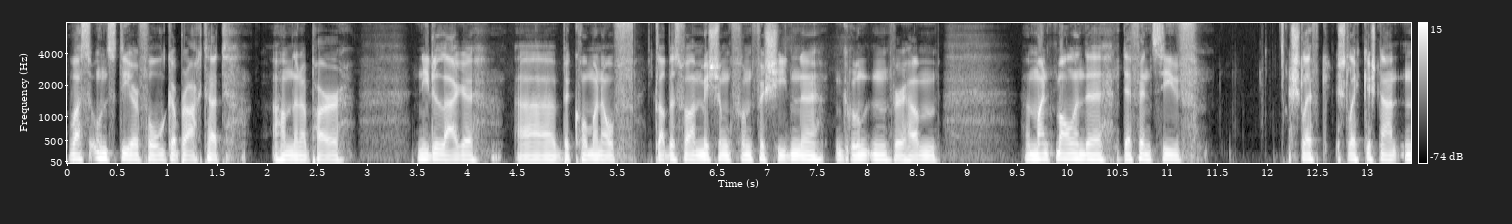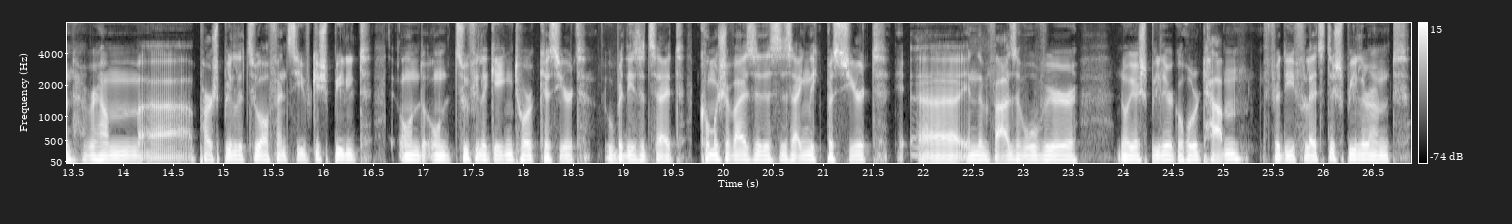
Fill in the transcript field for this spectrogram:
was uns die Erfolg gebracht hat. Haben dann ein paar Niederlagen äh, bekommen auf, ich glaube, das war eine Mischung von verschiedenen Gründen. Wir haben manchmal in der Defensiv schlecht, schlecht gestanden. Wir haben äh, ein paar Spiele zu offensiv gespielt und, und zu viele Gegentore kassiert über diese Zeit. Komischerweise, das ist eigentlich passiert äh, in der Phase, wo wir neue Spieler geholt haben für die verletzten Spieler und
